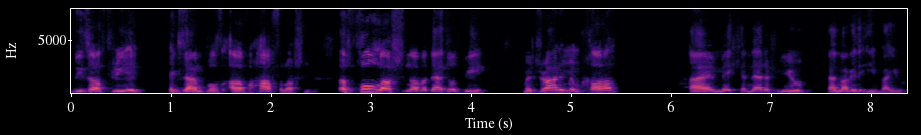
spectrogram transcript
these are three examples of half a lashon. A full lashon of net would be Medrani Memcha. I make a net from you. I'm not going to eat by you.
